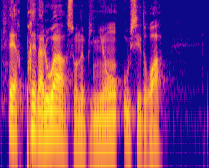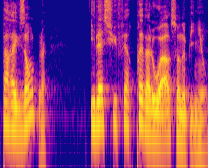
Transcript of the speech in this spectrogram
faire prévaloir son opinion ou ses droits. Par exemple, il a su faire prévaloir son opinion.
